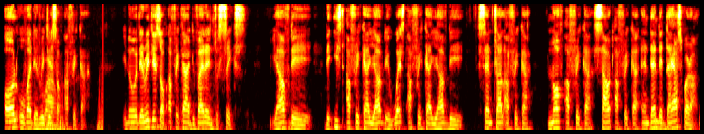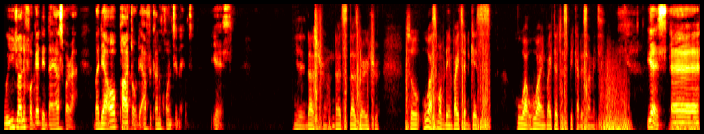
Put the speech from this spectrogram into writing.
all over the regions wow. of Africa. You know, the regions of Africa are divided into six. You have the the East Africa, you have the West Africa, you have the Central Africa, North Africa, South Africa, and then the diaspora. We usually forget the diaspora, but they are all part of the African continent. Yes. Yeah, that's true. That's that's very true. So, who are some of the invited guests who are who are invited to speak at the summit? Yes, uh,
